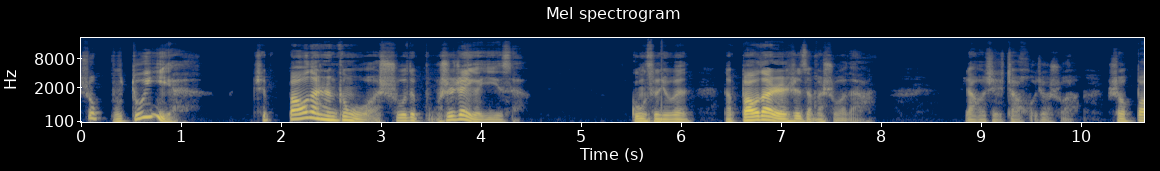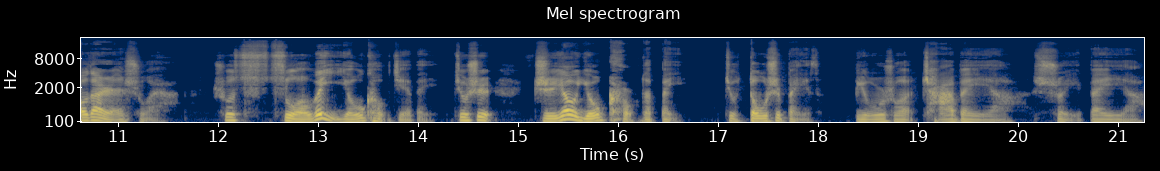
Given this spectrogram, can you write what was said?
说：“不对呀，这包大人跟我说的不是这个意思。”公孙就问：“那包大人是怎么说的？”然后这赵虎就说：“说包大人说呀。”说所谓有口皆碑，就是只要有口的杯，就都是杯子。比如说茶杯呀、水杯呀、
